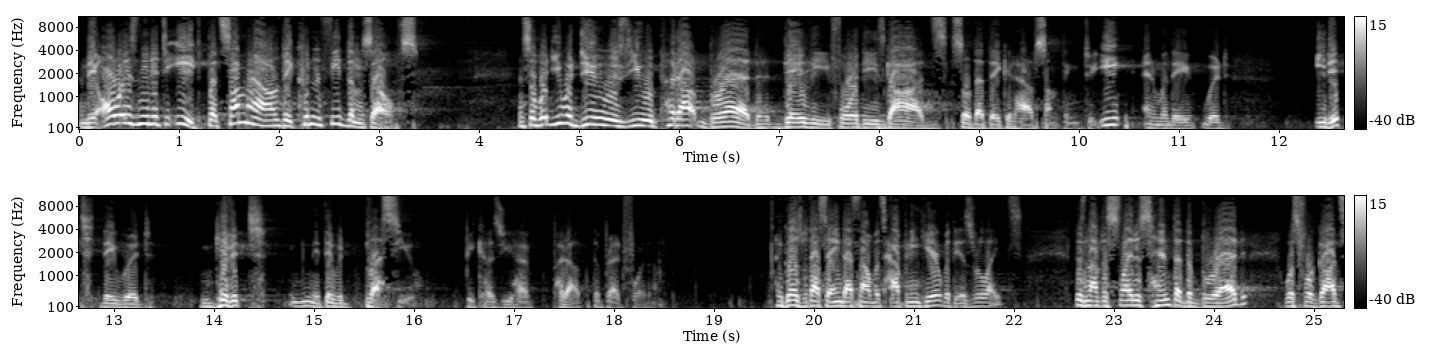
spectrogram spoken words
and they always needed to eat, but somehow they couldn't feed themselves. And so, what you would do is you would put out bread daily for these gods so that they could have something to eat, and when they would eat it, they would give it, they would bless you because you have put out the bread for them. It goes without saying that's not what's happening here with the Israelites. There's not the slightest hint that the bread was for God's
